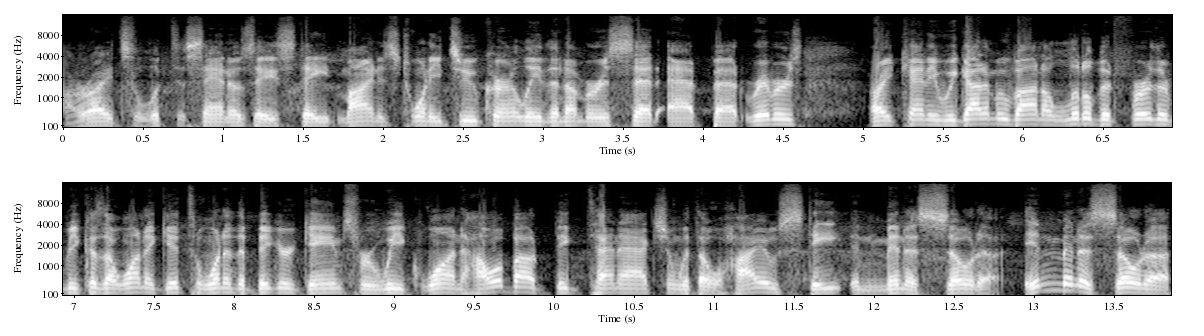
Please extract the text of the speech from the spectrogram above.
All right, so look to San Jose State minus 22. Currently, the number is set at Bet Rivers. All right, Kenny, we got to move on a little bit further because I want to get to one of the bigger games for week one. How about Big Ten action with Ohio State and Minnesota? In Minnesota,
